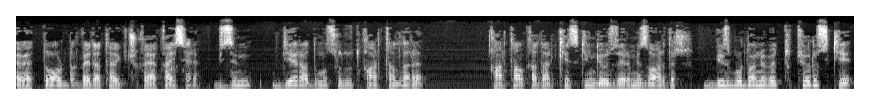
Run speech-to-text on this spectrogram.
Evet doğrudur. Vedat Ayküçükaya Kayseri. Bizim diğer adımız hudut kartalları. Kartal kadar keskin gözlerimiz vardır. Biz burada nöbet tutuyoruz ki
